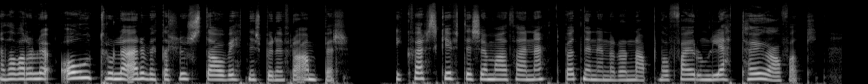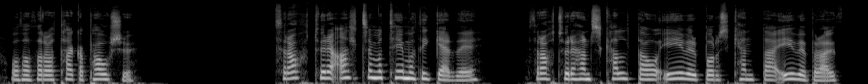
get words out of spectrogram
En það var alveg ótrúlega erfitt að hlusta á vittnisspurnin frá Amber. Í hver skipti sem að það er nefnt börnin hennar á nafn þá fær hún létt tauga áfall og þá þarf að taka pásu. Þrátt fyrir allt sem að Timothy gerði, þrátt fyrir hans kalda og yfirborðskenda yfirbræð,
